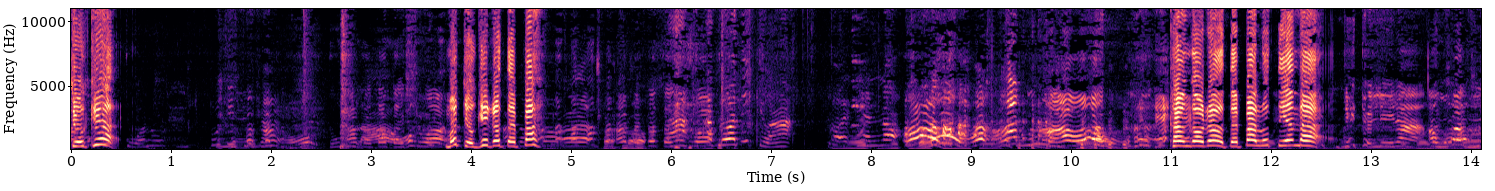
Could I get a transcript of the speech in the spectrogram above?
Chùa kia. Mất chùa kia ra tay ba? Không có đâu tại ba lúc tiền đã ông ông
